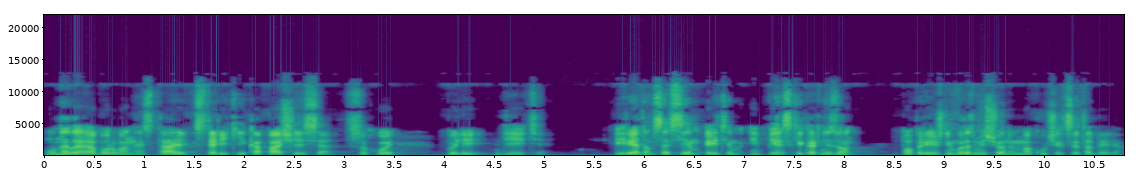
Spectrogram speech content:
унылые оборванные стари, старики, копающиеся в сухой пыли дети. И рядом со всем этим имперский гарнизон, по-прежнему размещенный в могучих цитаделях.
